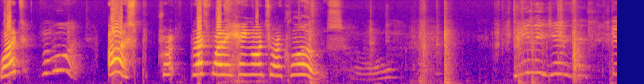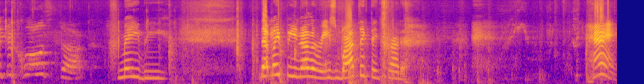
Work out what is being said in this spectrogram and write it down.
What? What? For what? Us. That's why they hang on to our clothes. Oh. Maybe they just get their clothes stuck. Maybe. That might be another reason, but I think they try to hang.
